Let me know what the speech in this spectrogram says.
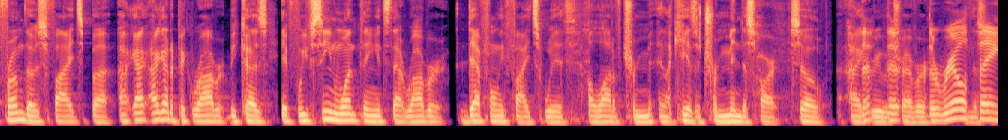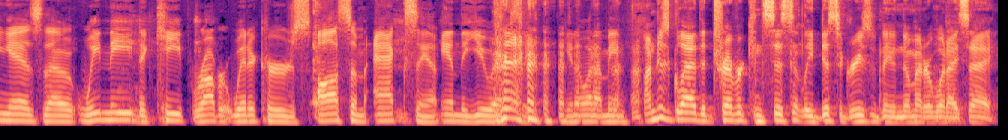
from those fights, but I, I, I got to pick Robert because if we've seen one thing, it's that Robert definitely fights with a lot of trem- like he has a tremendous heart. So I The- agree with the, Trevor. The real on this thing is, though, we need to keep Robert Whitaker's awesome accent in the UFC. you know what I mean? I'm just glad that Trevor consistently disagrees with me no matter what I say.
